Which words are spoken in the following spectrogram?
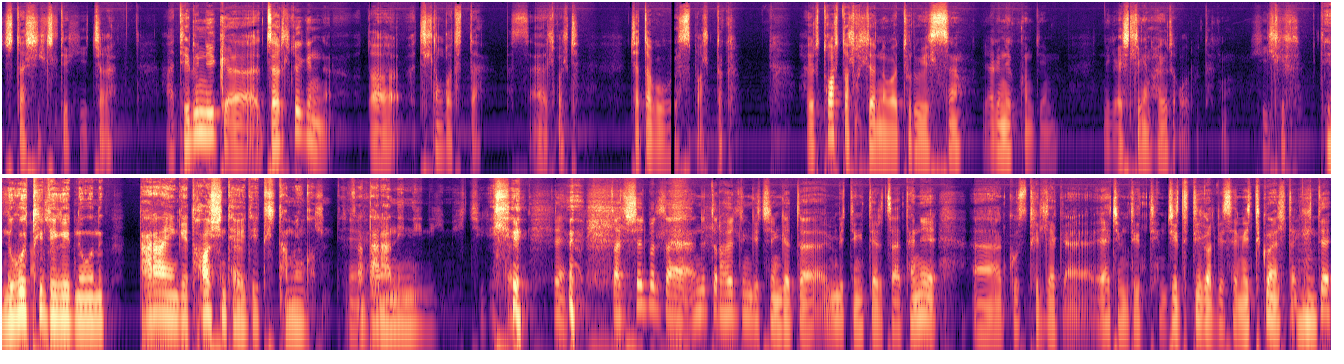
дижитал шилжилтийг хийж байгаа. А тэрнийг зорилгыг нь одоо ажилтнуудтай бас ойлгуулж чадаагүйгээс болдог. Хоёрдугаарт болохоор нөгөө түрүү хэлсэн яг нэг хүнд юм нэг ажлыг нь 2 3 дахин хийлгэх. Тэг нөгөөтг нь тэгээд нөгөө нэг дараа ингээд хоошин тавиад идэх тамийн гол нь. За дараа нь нэг нэг хийчихээ. Тийм. За жишээлбэл өнөөдөр хоёулангийн чи ингээд митинг дээр за таны гүйцэтгэл яг яаж хэмдэг хэмжигддгийг бол би сайн мэдэхгүй байна л та. Гэхдээ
